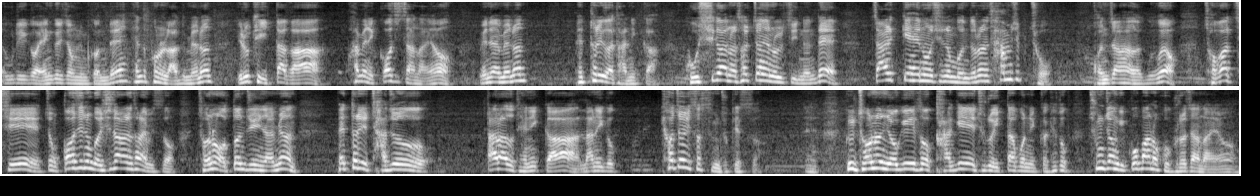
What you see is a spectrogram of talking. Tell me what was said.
우리 이거 앵글 정님 건데 핸드폰을 놔두면은 이렇게 있다가 화면이 꺼지잖아요. 왜냐면은 배터리가 다니까 그 시간을 설정해 놓을 수 있는데 짧게 해 놓으시는 분들은 30초 권장하고요. 저같이 좀 꺼지는 걸 싫어하는 사람이 있어. 저는 어떤 주의냐면 배터리 자주 따라도 되니까 나는 이거 켜져 있었으면 좋겠어. 예. 그리고 저는 여기에서 가게에 주로 있다 보니까 계속 충전기 꼽아놓고 그러잖아요.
